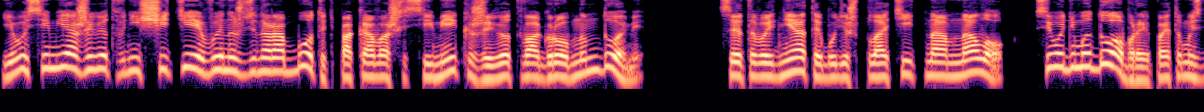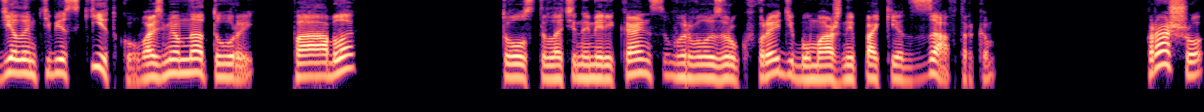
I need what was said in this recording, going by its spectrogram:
Его семья живет в нищете и вынуждена работать, пока ваша семейка живет в огромном доме. С этого дня ты будешь платить нам налог. Сегодня мы добрые, поэтому сделаем тебе скидку. Возьмем натурой. Пабло?» Толстый латиноамериканец вырвал из рук Фредди бумажный пакет с завтраком. «Хорошо.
